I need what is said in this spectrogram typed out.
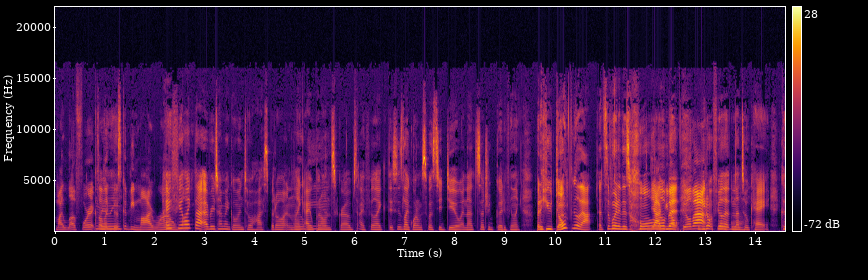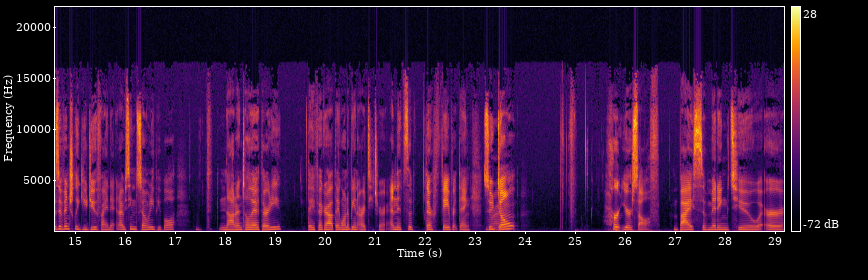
my love for it cuz I was like this could be my room. I feel like that every time I go into a hospital and like I put on scrubs. I feel like this is like what I'm supposed to do, and that's such a good feeling. But if you don't feel that, that's the point of this whole yeah, if you bit. don't feel that if you don't feel that, then that's okay. Because eventually you do find it. And I've seen so many people, th- not until they're 30, they figure out they want to be an art teacher. And it's the, their favorite thing. So Right. don't hurt yourself by submitting to or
